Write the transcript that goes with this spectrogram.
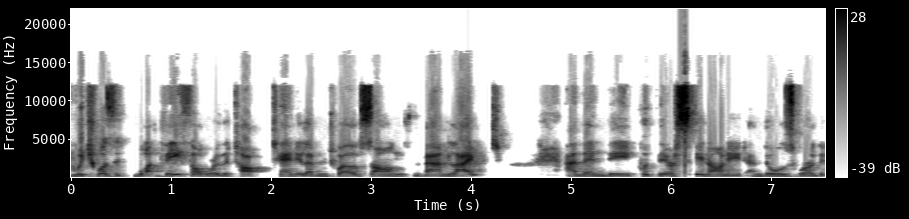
which was what they thought were the top 10, 11, 12 songs the band liked and then they put their spin on it. And those were the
